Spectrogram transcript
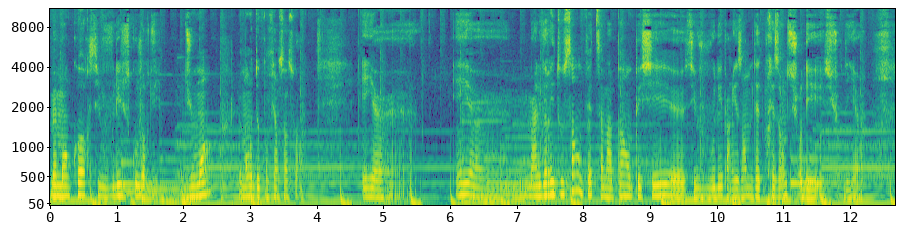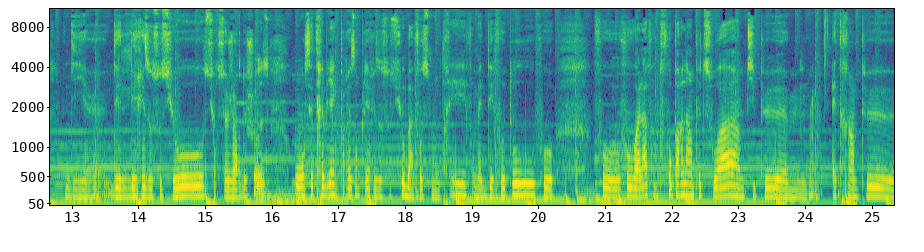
même encore si vous voulez, jusqu'aujourd'hui. Du moins, le manque de confiance en soi. Et, euh, et malgré tout ça, en fait, ça m'a pas empêché, si vous voulez, par exemple, d'être présente sur des, sur des, des, des, les réseaux sociaux, sur ce genre de choses, où on sait très bien que par exemple les réseaux sociaux, bah faut se montrer, il faut mettre des photos, faut, faut, voilà, faut, parler un peu de soi, un petit peu être un peu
